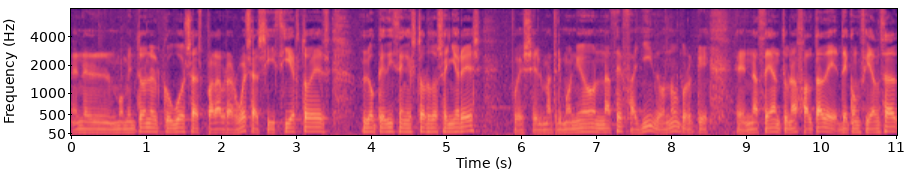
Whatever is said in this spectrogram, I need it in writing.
el momento en el que hubo esas palabras huesas. Si cierto es lo que dicen estos dos señores, pues el matrimonio nace fallido, ¿no? Porque eh, nace ante una falta de, confianza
